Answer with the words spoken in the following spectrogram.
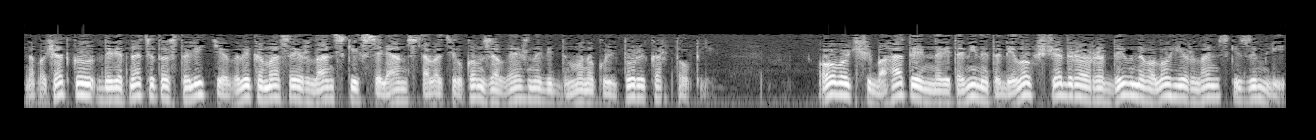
На початку 19 століття велика маса ірландських селян стала цілком залежна від монокультури картоплі. Овоч, багатий на вітаміни та білок, щедро родив на вологій ірландській землі.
